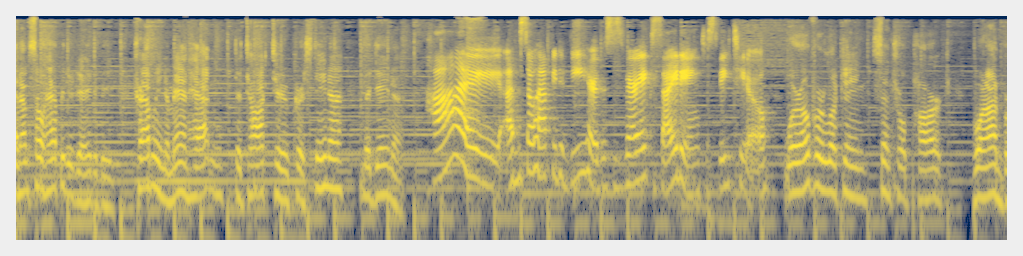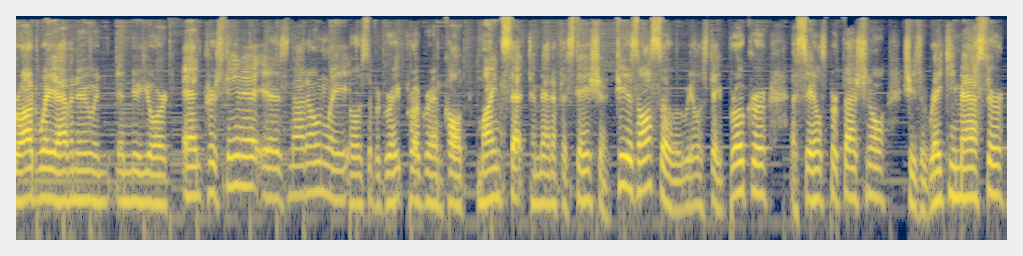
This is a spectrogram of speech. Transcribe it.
And I'm so happy today to be traveling to Manhattan to talk to Christina Medina. Hi, I'm so happy to be here. This is very exciting to speak to you. We're overlooking Central Park. We're on Broadway Avenue in, in New York. And Christina is not only host of a great program called Mindset to Manifestation, she is also a real estate broker, a sales professional, she's a Reiki master.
